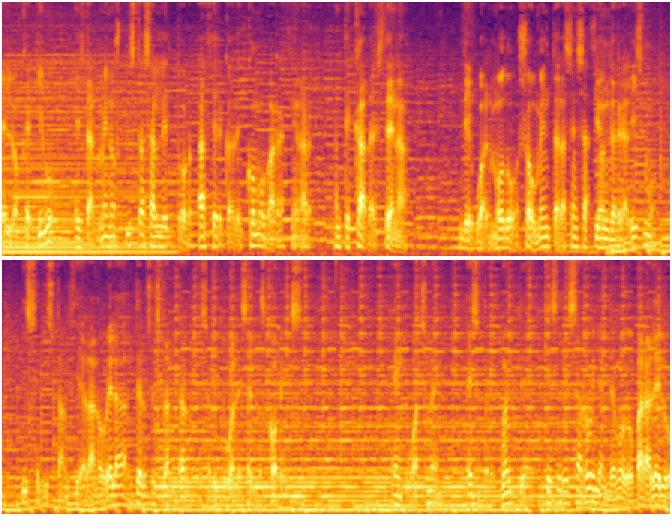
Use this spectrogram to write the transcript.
El objetivo es dar menos pistas al lector acerca de cómo va a reaccionar ante cada escena de igual modo, se aumenta la sensación de realismo y se distancia la novela de los estándares habituales en los cómics. En Watchmen es frecuente que se desarrollen de modo paralelo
